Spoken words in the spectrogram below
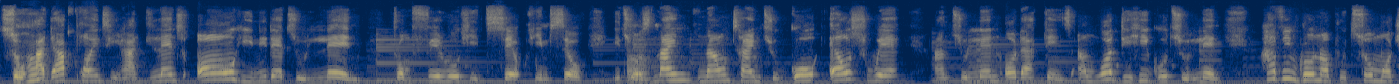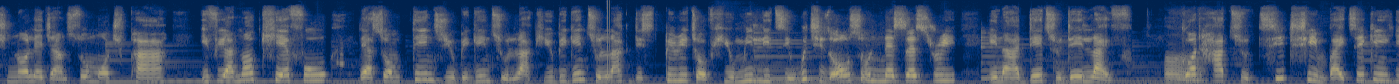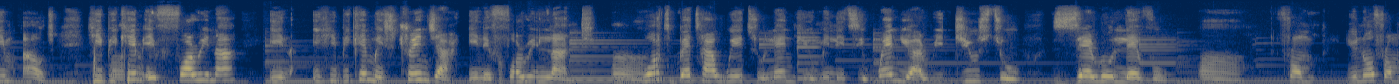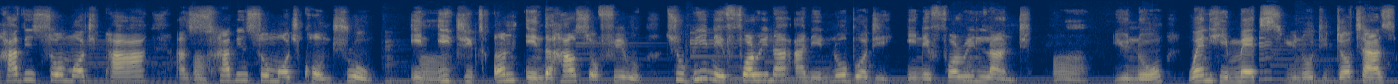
so Mhm. at that point, he had learned all he needed to learn from Pharaoh himself. It was Mm. nine, now time to go elsewhere and to learn other things. And what did he go to learn? Having grown up with so much knowledge and so much power, if you are not careful, there are some things you begin to lack. You begin to lack the spirit of humility, which is also necessary in our day to day life. God Mm. had to teach him by taking him out. He became a foreigner in he became a stranger in a foreign land. Mm. What better way to learn humility when you are reduced to zero level Mm. from you know from having so much power and Mm. having so much control in Mm. Egypt on in the house of Pharaoh to being a foreigner and a nobody in a foreign land Mm. You know when he met you know the daughters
